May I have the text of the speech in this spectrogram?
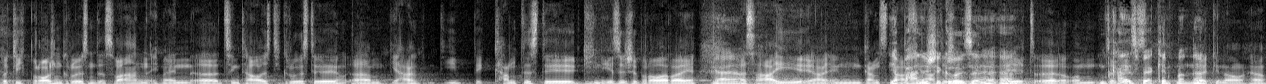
wirklich Branchengrößen das waren. Ich meine, äh, Tsingtao ist die größte, ähm, ja, die bekannteste chinesische Brauerei. Ja, ja. Asahi, ja, in ganz Japanische Größe in der. Welt. Äh, um, Im Kreisberg kennt man, ne? Ja, genau, ja.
